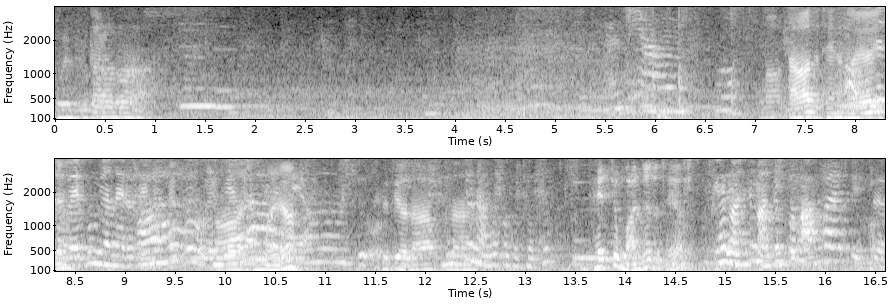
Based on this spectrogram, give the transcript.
뭘 못 알아봐 어, 나와도 되는 거예요 이제? 오늘은 외부 면회로 돼가지고 아 정말요? 드디어 나왔구나 배 좀 만져도 돼요? 배 만지면 안 좋고 아파할 수 있어요.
